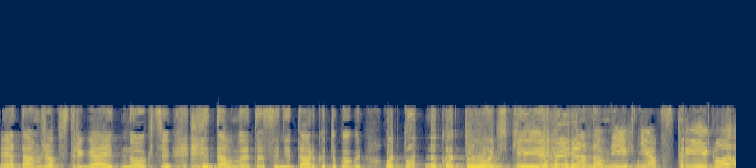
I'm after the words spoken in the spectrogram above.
а там же обстригают ногти. И там эта санитарка такая говорит, а тут ноготочки. И она мне их не обстригла.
